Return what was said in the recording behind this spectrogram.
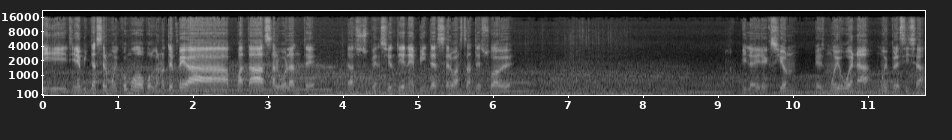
Y tiene pinta de ser muy cómodo porque no te pega patadas al volante. La suspensión tiene pinta de ser bastante suave. Y la dirección es muy buena, muy precisa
